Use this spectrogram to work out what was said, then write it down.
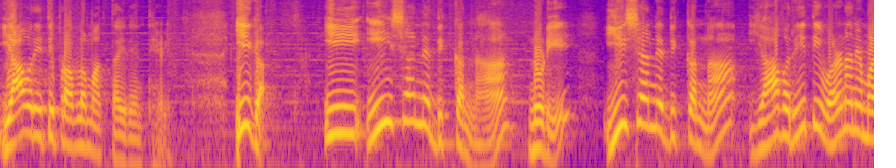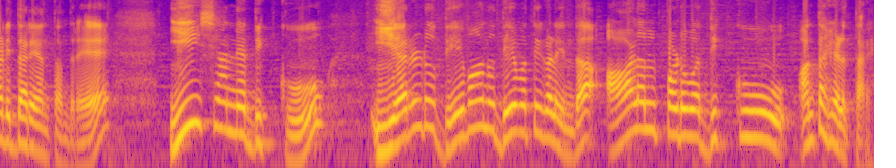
ಯಾವ ರೀತಿ ಪ್ರಾಬ್ಲಮ್ ಆಗ್ತಾ ಇದೆ ಅಂತ ಹೇಳಿ. ಈಗ, ಈ ಈಶಾನ್ಯ ದಿಕ್ಕನ್ನು ನೋಡಿ, ಈಶಾನ್ಯ ದಿಕ್ಕನ್ನು ಯಾವ ರೀತಿ ವರ್ಣನೆ ಮಾಡಿದ್ದಾರೆ ಅಂತಂದರೆ, ಈಶಾನ್ಯ ದಿಕ್ಕು ಎರಡು ದೇವಾನು ದೇವತೆಗಳಿಂದ ಆಳಲ್ಪಡುವ ದಿಕ್ಕು ಅಂತ ಹೇಳ್ತಾರೆ.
